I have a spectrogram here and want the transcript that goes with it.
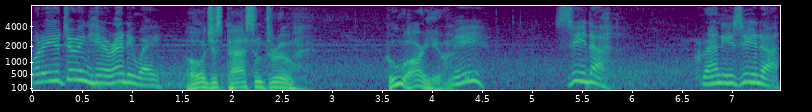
What are you doing here anyway? Oh, just passing through. Who are you? Me? Zina. Granny Zina.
